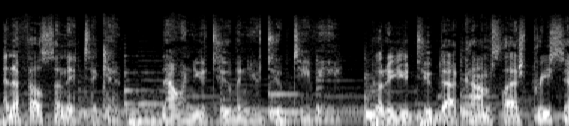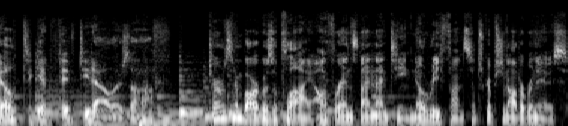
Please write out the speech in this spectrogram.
NFL Sunday Ticket, now on YouTube and YouTube TV. Go to youtube.com slash presale to get $50 off. Terms and embargoes apply. Offer ends 919. No refund. Subscription auto renews.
